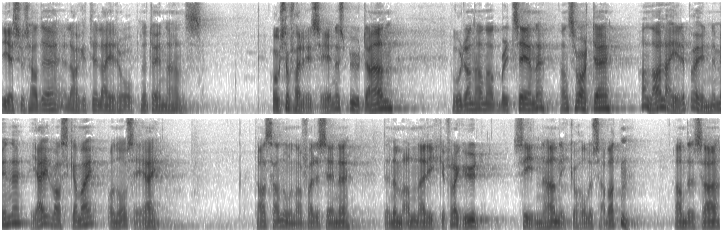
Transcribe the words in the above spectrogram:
Jesus hadde laget til leire og åpnet øynene hans. Også fariseerne spurte han hvordan han hadde blitt seende. Han svarte, han la leire på øynene mine, jeg vaska meg, og nå ser jeg. Da sa noen av fariseerne, denne mannen er ikke fra Gud, siden han ikke holder sabbaten. Andre sa,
